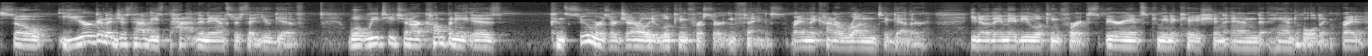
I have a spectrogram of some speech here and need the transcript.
so you're going to just have these patented answers that you give. What we teach in our company is consumers are generally looking for certain things, right? And they kind of run together. You know, they may be looking for experience, communication, and hand holding, right?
